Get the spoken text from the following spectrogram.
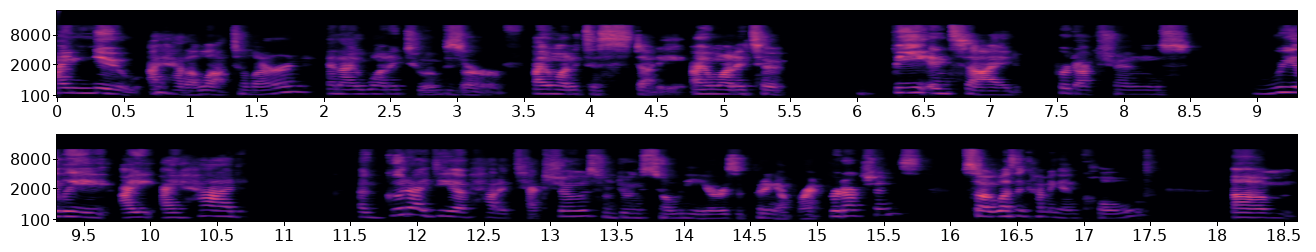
I knew I had a lot to learn and I wanted to observe. I wanted to study. I wanted to be inside productions. Really, I I had a good idea of how to tech shows from doing so many years of putting up rent productions. So I wasn't coming in cold. Um,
